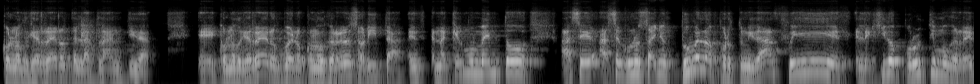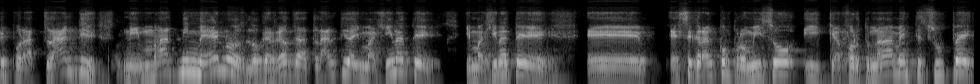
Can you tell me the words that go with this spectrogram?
con los guerreros de la Atlántida. Eh, con los guerreros, bueno, con los guerreros ahorita. En, aquel momento, hace, hace algunos años, tuve la oportunidad, fui elegido por último guerrero y por Atlantis, ni más ni menos, los guerreros de Atlántida. Imagínate, imagínate eh, ese gran compromiso y que afortunadamente supe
